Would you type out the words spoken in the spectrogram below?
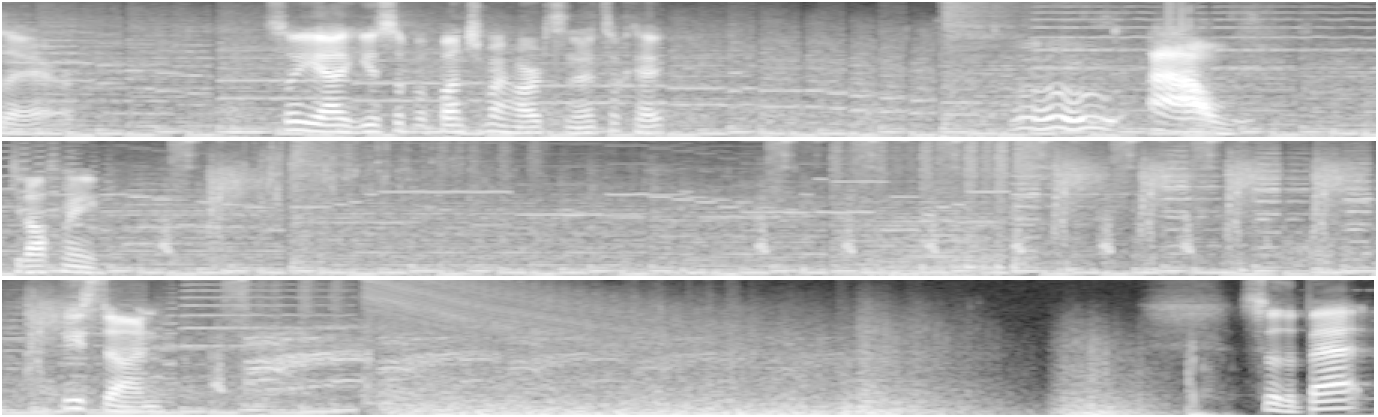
There. So yeah, I used up a bunch of my hearts and it's okay. Oh, ow! Get off me. He's done. So the bat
